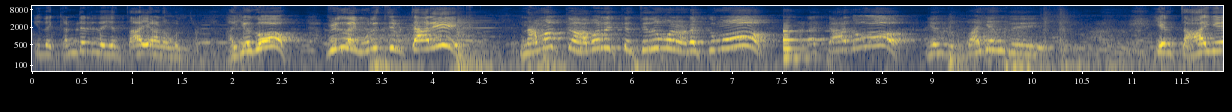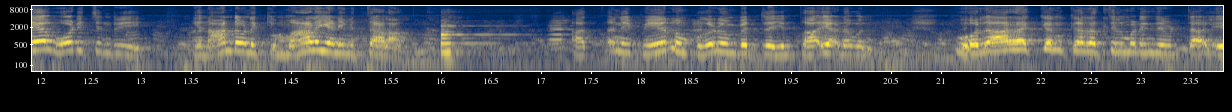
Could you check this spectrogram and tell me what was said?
இதை கண்டறிந்த என் தாயானவள் ஐயோ வில்லை முறித்து விட்டாரே. நமக்கு அவருக்கு திருமணம் நடக்குமோ? நடக்காதோ? என்று பயந்து என் தாயே ஓடி சென்று என் ஆண்டவனுக்கு மாலை அணிவித்தாளாம். அத்தனை பேரும் புகழும் பெற்ற என் தாயானவன் ஒரு அரக்கன் கரத்தில் மடிந்து விட்டாளே.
